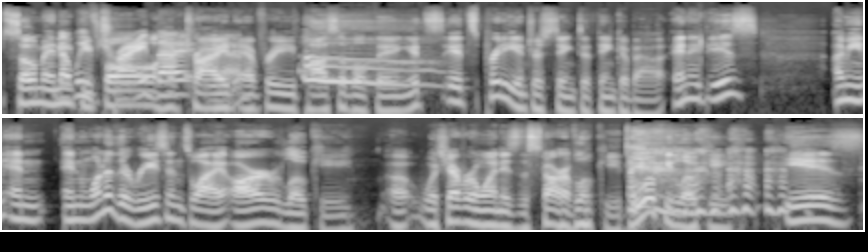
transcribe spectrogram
so many That people tried have tried Yeah. every possible thing. It's oh. it's pretty interesting to think about, and it is. I mean, and and one of the reasons why our Loki, uh, whichever one is the star of Loki, the Loki Loki, is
